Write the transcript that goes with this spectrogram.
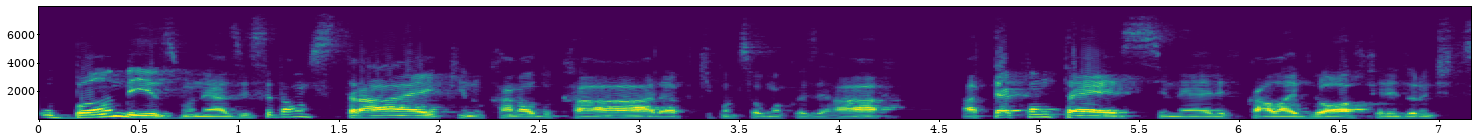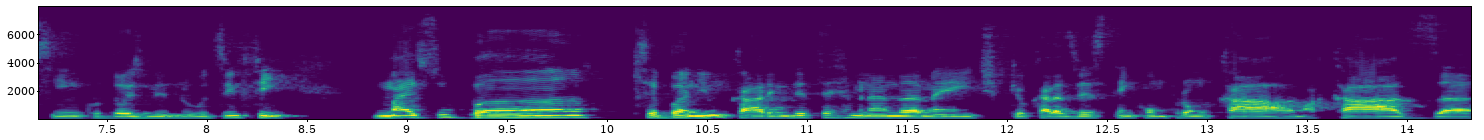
o ban mesmo, né? Às vezes você dá um strike no canal do cara porque aconteceu alguma coisa errada. Até acontece, né? Ele ficar live off ali durante 5, 2 minutos, enfim. Mas o ban, você banir um cara indeterminadamente, porque o cara às vezes tem comprou um carro, uma casa,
